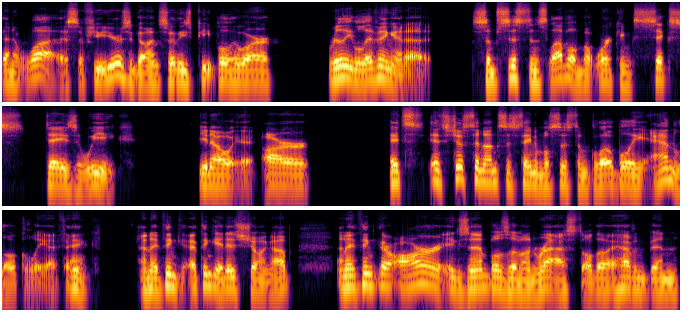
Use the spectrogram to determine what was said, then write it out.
than it was a few years ago. And so these people who are really living at a subsistence level but working six days a week, you know, eh, are it's it's just an unsustainable system globally and locally, I think and I think I think it is showing up, and I think there are examples of unrest, although I haven't been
